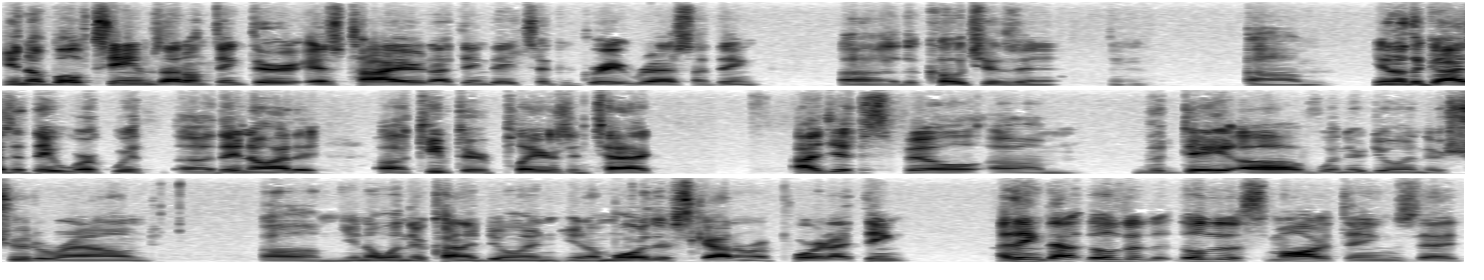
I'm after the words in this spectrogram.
you know both teams. I don't think they're as tired. I think they took a great rest. I think uh, the coaches and um, you know the guys that they work with, uh, they know how to uh, keep their players intact. I just feel um, the day of when they're doing their shoot around um, you know, when they're kind of doing, you know, more of their scouting report. I think, I think that those are the, those are the smaller things that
